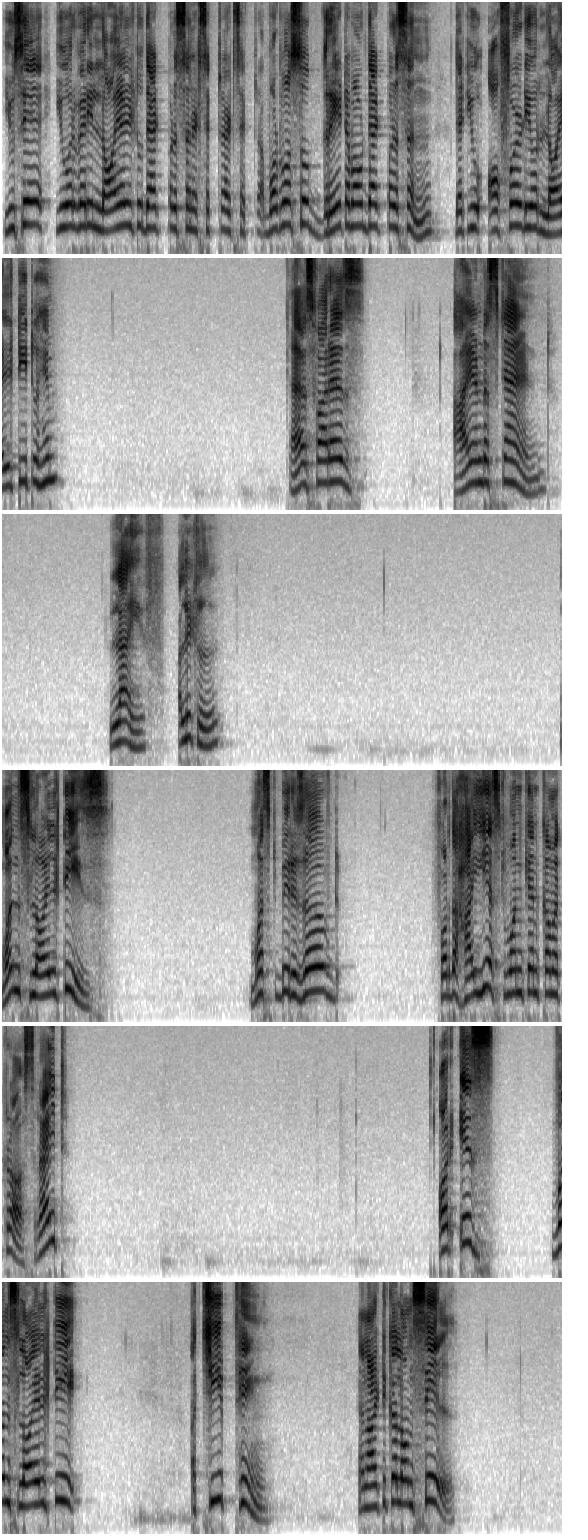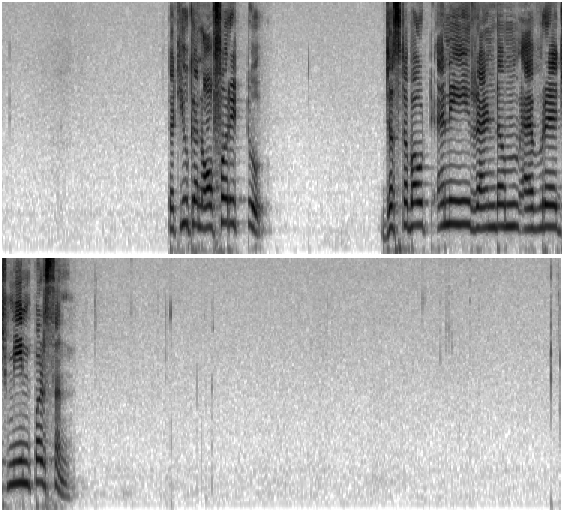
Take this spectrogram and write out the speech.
You say you were very loyal to that person, etc., etc. What was so great about that person that you offered your loyalty to Him? As far as I understand life a little, one's loyalties must be reserved for the highest one can come across, right? Or is one's loyalty a cheap thing, an article on sale that you can offer it to just about any random, average, mean person?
